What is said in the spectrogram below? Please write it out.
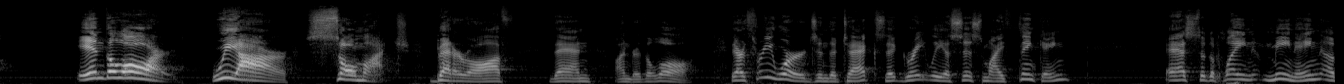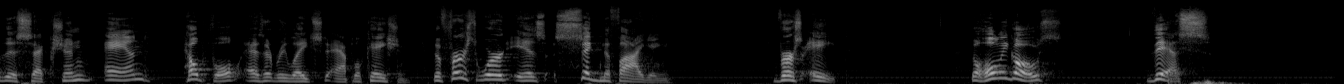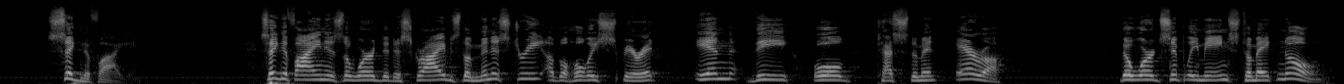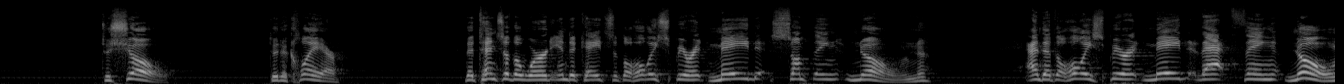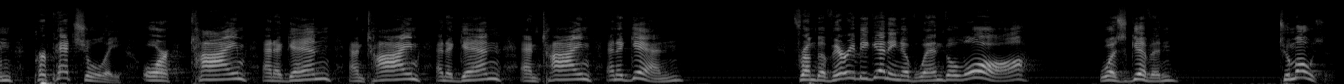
in the Lord, we are so much better off than under the law. There are three words in the text that greatly assist my thinking as to the plain meaning of this section and helpful as it relates to application. The first word is signifying. Verse 8 The Holy Ghost, this signifying. Signifying is the word that describes the ministry of the Holy Spirit in the Old Testament era. The word simply means to make known, to show, to declare. The tense of the word indicates that the Holy Spirit made something known and that the Holy Spirit made that thing known perpetually, or time and again, and time and again, and time and again, from the very beginning of when the law was given to Moses.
